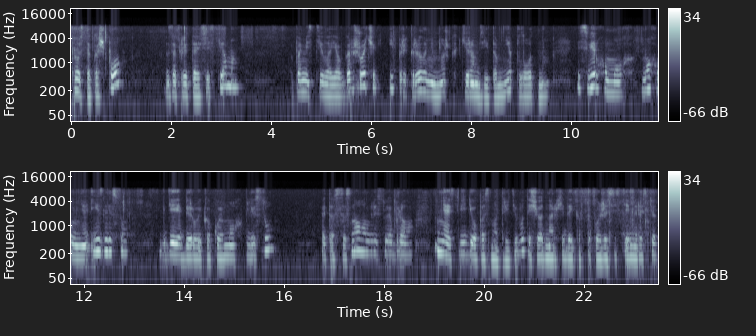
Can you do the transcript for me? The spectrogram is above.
Просто кашпо, закрытая система. Поместила я в горшочек и прикрыла немножко керамзитом, не плотно. И сверху мох. Мох у меня из лесу. Где я беру и какой мох в лесу. Это в сосновом лесу я брала. У меня есть видео, посмотрите. Вот еще одна орхидейка в такой же системе растет.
